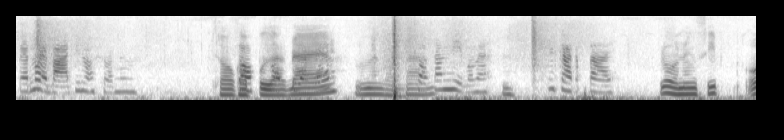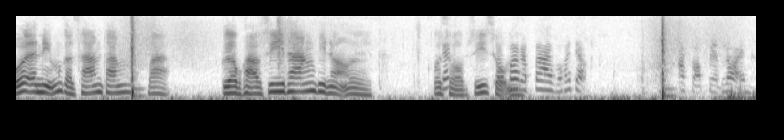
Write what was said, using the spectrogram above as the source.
แปดร้อยบาทพี่น้องสอนหนึ่ง สอบกับเปลือกได้สอบกับเปลือกมันกับตาสอนซ้ำหนีบบ่แม่อืม พี่กากับตายโลหนึ่งสิบโอ้ยอันนี้มันก็สามทั้งบ้าเกือบข่าวสี่ทั้งพี่น้องเอ้ยก็สอบสีสสอบมกากับตายบอกเขาจะเอาสอบแปดร้อยนะ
